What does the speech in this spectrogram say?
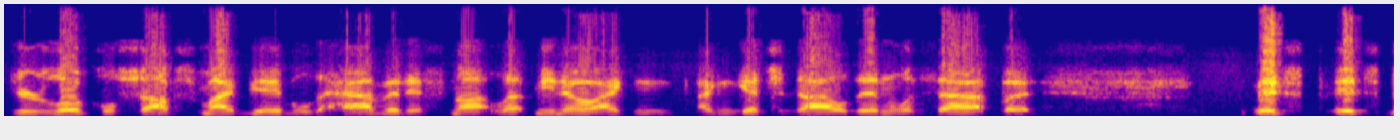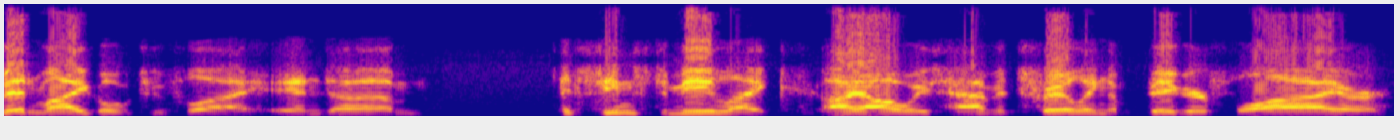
your local shops might be able to have it. If not, let me know. I can I can get you dialed in with that. But it's it's been my go-to fly, and um, it seems to me like I always have it trailing a bigger fly or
